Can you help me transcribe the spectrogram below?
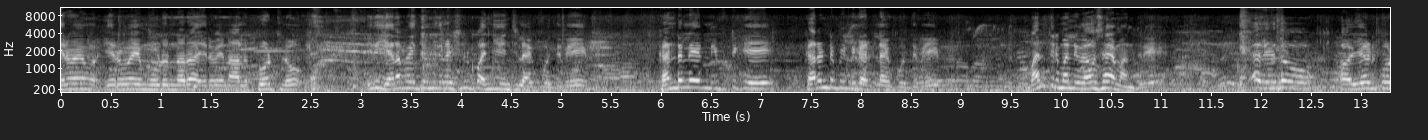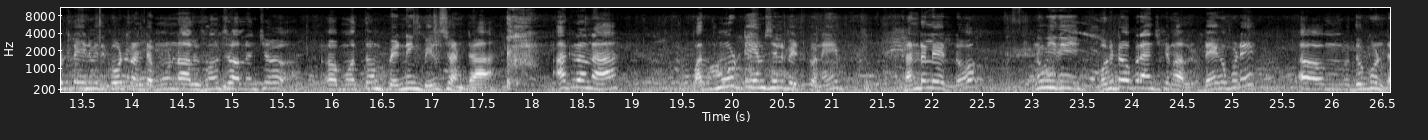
ఇరవై ఇరవై మూడున్నర ఇరవై నాలుగు కోట్లు. ఇది ఎనభై తొమ్మిది లక్షలు పనిచేయించలేకపోతేవి కండలేరు లిఫ్ట్కి కరెంటు బిల్లు కట్టలేకపోతేవి. మంత్రి మళ్ళీ వ్యవసాయ మంత్రి. అదేదో ఏడు కోట్లు ఎనిమిది కోట్లు అంటే మూడు నాలుగు సంవత్సరాల నుంచి మొత్తం పెండింగ్ బిల్స్ అంట. అక్కడ పదమూడు టీఎంసీలు పెట్టుకొని కండలేరులో నువ్వు ఇది ఒకటో బ్రాంచ్ కెనాల్ డేగపుడి దుగ్గుంట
